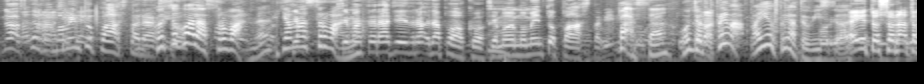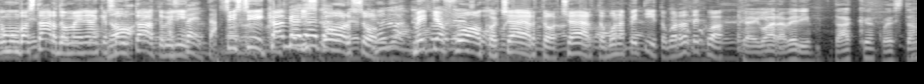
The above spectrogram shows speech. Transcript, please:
No, scusa, il momento pasta adesso. Questo qua è l'Astrovan, eh? Si chiama Astrovan. Siamo atterrati da, da poco. Siamo al momento pasta. Vieni. Pasta? Buongiorno, prima, ma io prima ti ho visto. E io ti ho suonato come un bastardo, ma hai neanche No, salutato, Belin. aspetta. Sì, sì, cambia Aspetta, discorso. no, no, Metti a no, fuoco, certo, certo. Buon appetito, guardate qua. Ok, guarda, vedi? Tac, questa.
